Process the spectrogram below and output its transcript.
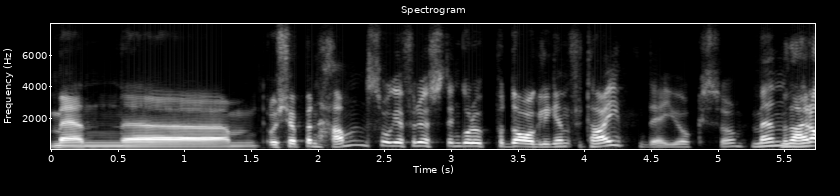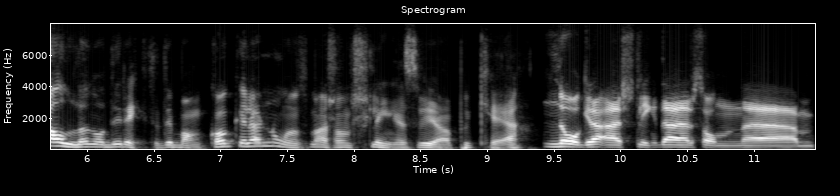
Men Og København så jeg forresten går opp på dagligen for Thai. Det är ju också. Men, Men er alle nå direkte til Bangkok, eller er det noen som er sånn slinges via Phuket? Noen er sling. Det er sånn eh,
